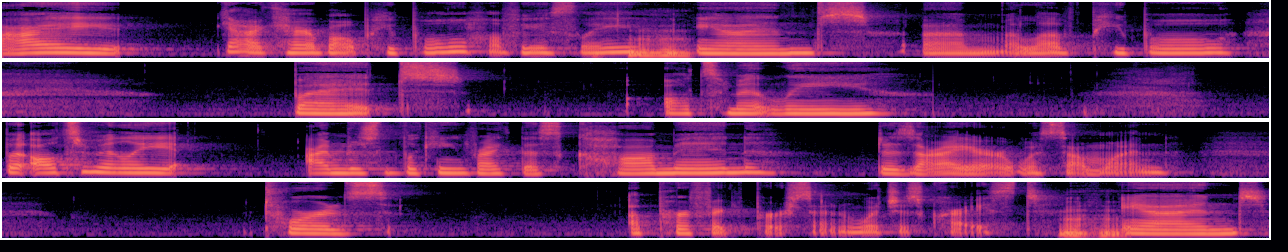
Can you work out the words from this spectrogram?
I, yeah, I care about people, obviously, mm-hmm. and um, I love people, but ultimately, but ultimately, I'm just looking for like this common desire with someone towards a perfect person, which is Christ. Mm-hmm. And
